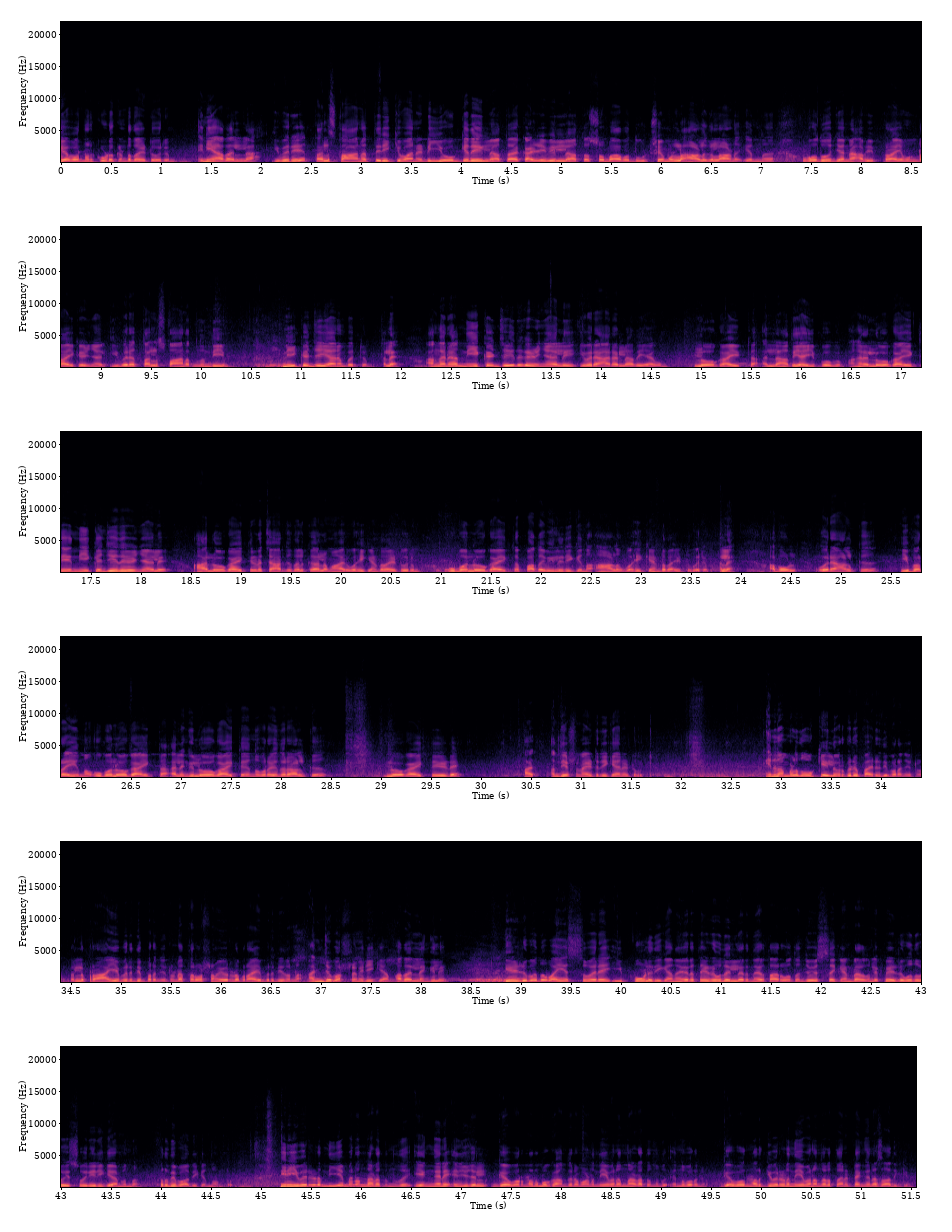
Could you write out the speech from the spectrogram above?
ഗവർണർക്ക് കൊടുക്കേണ്ടതായിട്ട് വരും. ഇനി അതല്ല ഇവർ തൽസ്ഥാനത്തിരിക്കുവാനായിട്ട് യോഗ്യതയില്ലാത്ത കഴിവില്ലാത്ത സ്വഭാവ ദൂഷ്യമുള്ള ആളുകളാണ് എന്ന് പൊതുജന അഭിപ്രായം ഉണ്ടായിക്കഴിഞ്ഞാൽ ഇവരെ തൽസ്ഥാനത്ത് നിന്ന് എന്ത് ചെയ്യും? നീക്കം ചെയ്യാനും പറ്റും അല്ലേ? അങ്ങനെ നീക്കം ചെയ്ത് കഴിഞ്ഞാൽ ഇവരാരല്ലാതെയാകും. ലോകായുക്ത അല്ലാതെയായി പോകും. അങ്ങനെ ലോകായുക്തയെ നീക്കം ചെയ്ത് കഴിഞ്ഞാൽ ആ ലോകായുക്തയുടെ ചാർജ് തൽക്കാലം ആര് വഹിക്കേണ്ടതായിട്ട് വരും? ഉപലോകായുക്ത പദവിയിലിരിക്കുന്ന ആൾ വഹിക്കേണ്ടതായിട്ട് വരും അല്ലേ? അപ്പോൾ ഒരാൾക്ക് ഈ പറയുന്ന ഉപലോകായുക്ത അല്ലെങ്കിൽ ലോകായുക്ത എന്ന് പറയുന്ന ഒരാൾക്ക് ലോകായുക്തയുടെ അധ്യക്ഷനായിട്ടിരിക്കാനായിട്ട് പറ്റും. ഇനി നമ്മൾ നോക്കിയാൽ ഇവർക്കൊരു പരിധി പറഞ്ഞിട്ടുണ്ട് അല്ലേ? പ്രായപരിധി പറഞ്ഞിട്ടുണ്ട്. എത്ര വർഷം ഇവരുടെ പ്രായപരിധി എന്ന് പറഞ്ഞാൽ അഞ്ച് വർഷം ഇരിക്കാം. അതല്ലെങ്കിൽ എഴുപത് വയസ്സ് വരെ ഇപ്പോൾ ഇരിക്കാം നേരത്തെ എഴുപതില്ലായിരുന്നു നേരത്തെ അറുപത്തഞ്ച് വയസ്സൊക്കെ ഉണ്ടായിരുന്നു. ഇപ്പോൾ എഴുപത് വയസ്സ് വരെ ഇരിക്കാമെന്ന് പ്രതിപാദിക്കുന്നുണ്ട്. ഇനി ഇവരുടെ നിയമനം നടത്തുന്നത് എങ്ങനെ എന്ന് ചോദിച്ചാൽ ഗവർണർ മുഖാന്തരമാണ് നിയമനം നടത്തുന്നത് എന്ന് പറഞ്ഞു. ഗവർണർക്ക് ഇവരുടെ നിയമനം നടത്താനായിട്ട് എങ്ങനെ സാധിക്കും?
